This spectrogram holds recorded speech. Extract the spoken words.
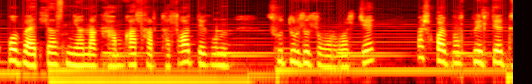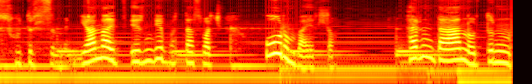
аятахгүй байдлаас нь Янаг хамгаалахар толгой дээгүр нь сүдрүүлэл ургуулжээ. Маш гой бут бэлдээд сүдрэлсэн байна. Яна эрэндээ бутаас болж өөрөн баярлав. Харин даа нь өдөр нь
